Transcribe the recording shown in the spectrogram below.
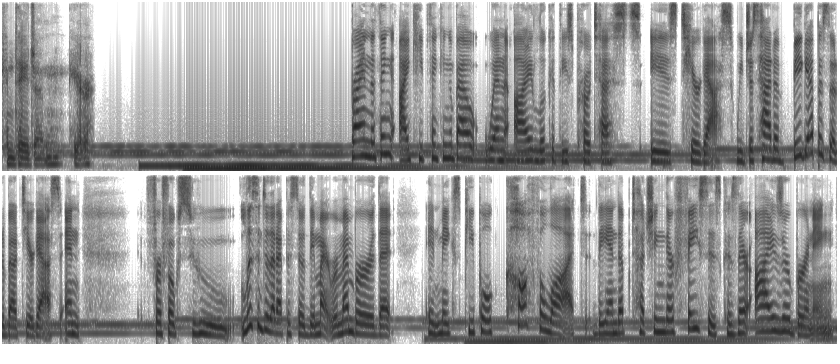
contagion here. Brian, the thing I keep thinking about when I look at these protests is tear gas. We just had a big episode about tear gas. And for folks who listen to that episode, they might remember that it makes people cough a lot. They end up touching their faces because their eyes are burning,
